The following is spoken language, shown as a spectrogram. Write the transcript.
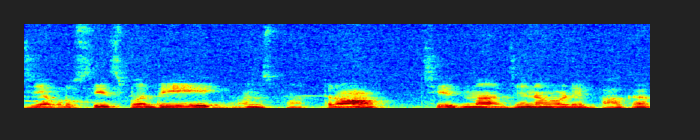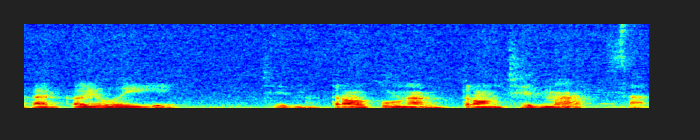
જે આપણો શેષ વધે અંશમાં ત્રણ છેદમાં જેના વડે ભાગાકાર કર્યો હોય એ છેદમાં ત્રણ પૂર્ણાંક, ત્રણ છેદમાં સાત.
